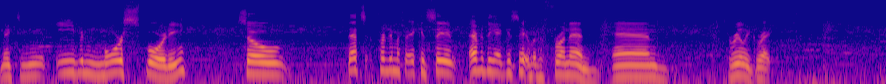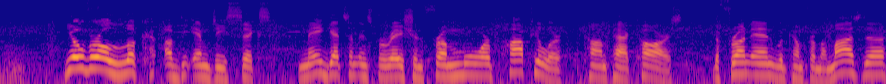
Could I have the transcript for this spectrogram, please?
making it even more sporty. So that's pretty much I can say everything I can say about the front end, and it's really great. The overall look of the MG6 may get some inspiration from more popular compact cars. The front end would come from a Mazda,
